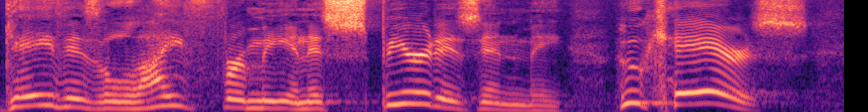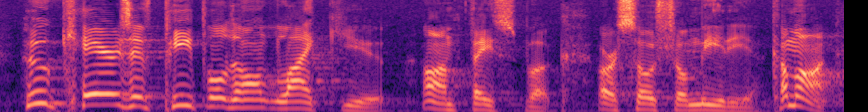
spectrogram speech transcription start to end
gave his life for me and his spirit is in me. Who cares? Who cares if people don't like you on Facebook or social media? Come on.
